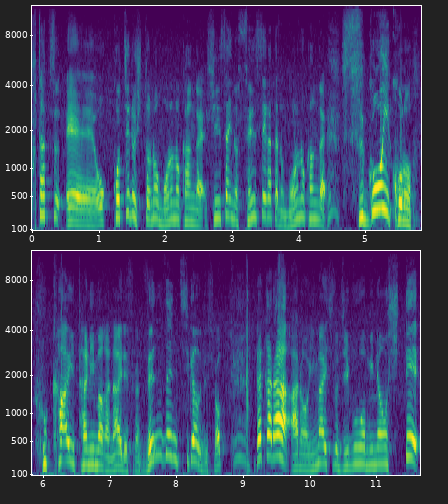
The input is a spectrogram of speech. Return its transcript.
2つ、えー、落っこちる人のものの考え審査員の先生方のものの考えすごいこの深い谷間がないですが全然違うでしょ？だからあの今一度自分を見直して、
